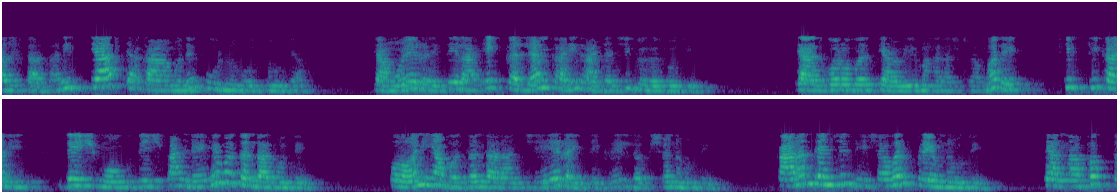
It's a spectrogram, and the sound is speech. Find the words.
असतात आणि त्याच त्या काळामध्ये पूर्ण होत नव्हत्या. त्यामुळे रयतेला एक कल्याणकारी राजाची गरज होती. त्याचबरोबर त्यावेळी महाराष्ट्रामध्ये ठिकठिकाणी देशमुख देशपांडे हे वतनदार होते. पण या वतनदारांचे रयतेकडे लक्ष नव्हते. कारण त्यांचे देशावर प्रेम नव्हते. त्यांना फक्त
